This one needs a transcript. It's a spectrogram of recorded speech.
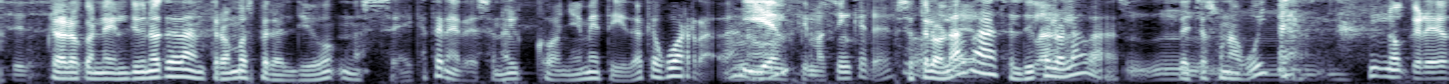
sí, sí. Claro, con el Diu no te dan trombos, pero el Diu, no sé, hay que tener eso en el coño metido, qué guarrada. ¿no? Y encima sin querer. Eso te lo lavas, el Diu te lo Claro. lavas. Mm, Le echas una agüilla. No creo.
